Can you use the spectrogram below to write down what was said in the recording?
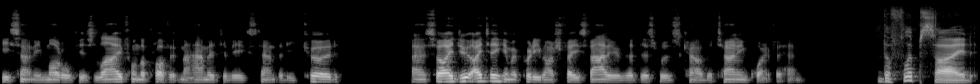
He certainly modeled his life on the Prophet Muhammad to the extent that he could. And so I do I take him at pretty much face value that this was kind of the turning point for him. The flip side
